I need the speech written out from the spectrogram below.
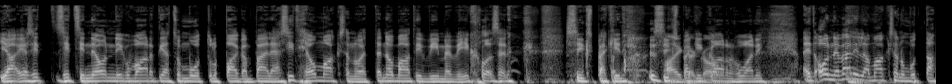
Ja, ja sitten sit sinne on niinku vartijat sun muut tullut paikan päälle ja sitten he on maksanut, että no mä otin viime viikolla sen sixpackin, sixpackin karhua. Niin, et on ne välillä maksanut, mutta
